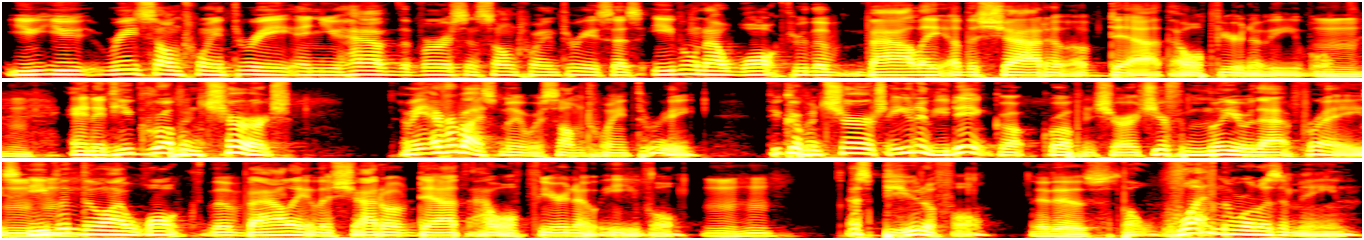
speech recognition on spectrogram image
you you read Psalm 23 and you have the verse in Psalm 23. It says, "Even when I walk through the valley of the shadow of death, I will fear no evil." Mm-hmm. And if you grew up in church, I mean, everybody's familiar with Psalm 23. If you grew up in church, even if you didn't grow up, grow up in church, you're familiar with that phrase. Mm-hmm. Even though I walk through the valley of the shadow of death, I will fear no evil. Mm-hmm. That's beautiful. It is. But what in the world does it mean?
